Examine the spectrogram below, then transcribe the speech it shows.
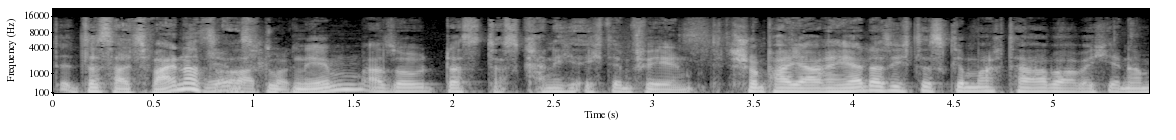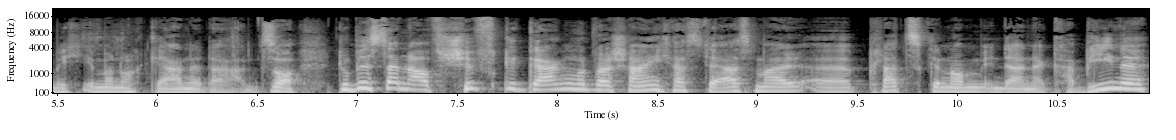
das als Ja, Weihnachtsausflug toll. nehmen, also das, das kann ich echt empfehlen. Ist schon ein paar Jahre her, dass ich das gemacht habe, aber ich erinnere mich immer noch gerne daran. So, du bist dann aufs Schiff gegangen und wahrscheinlich hast du erstmal äh, Platz genommen in deiner Kabine,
